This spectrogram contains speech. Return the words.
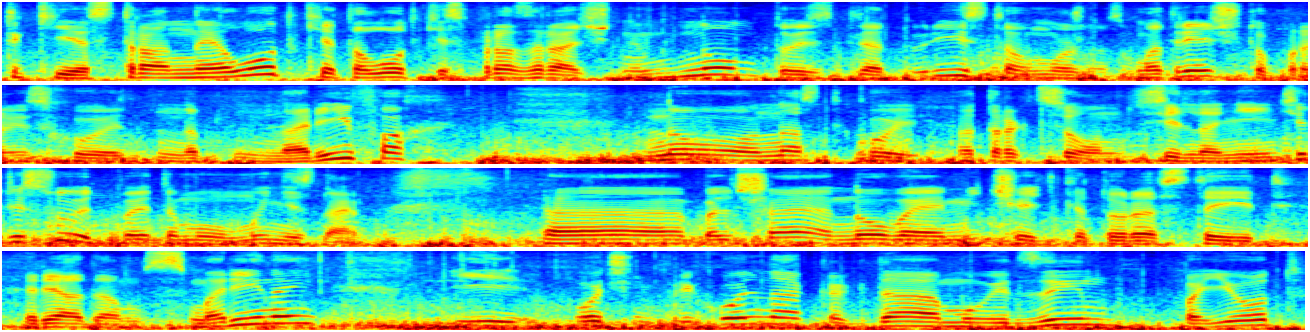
такие странные лодки. Это лодки с прозрачным дном. То есть для туристов можно смотреть, что происходит на, на рифах. Но нас такой аттракцион сильно не интересует, поэтому мы не знаем. Э, большая новая мечеть, которая стоит рядом с Мариной. И очень прикольно, когда Муэдзин поет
